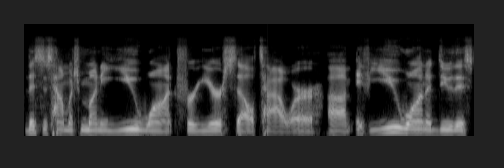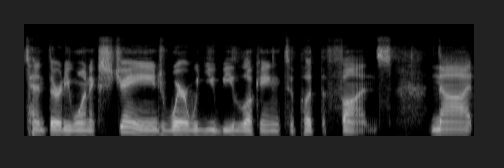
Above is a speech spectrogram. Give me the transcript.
This is how much money you want for your cell tower. Um, if you want to do this 1031 exchange, where would you be looking to put the funds? Not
